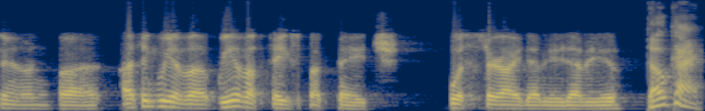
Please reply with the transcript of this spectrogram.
soon. But I think we have a we have a Facebook page, Worcester IWW. Okay.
